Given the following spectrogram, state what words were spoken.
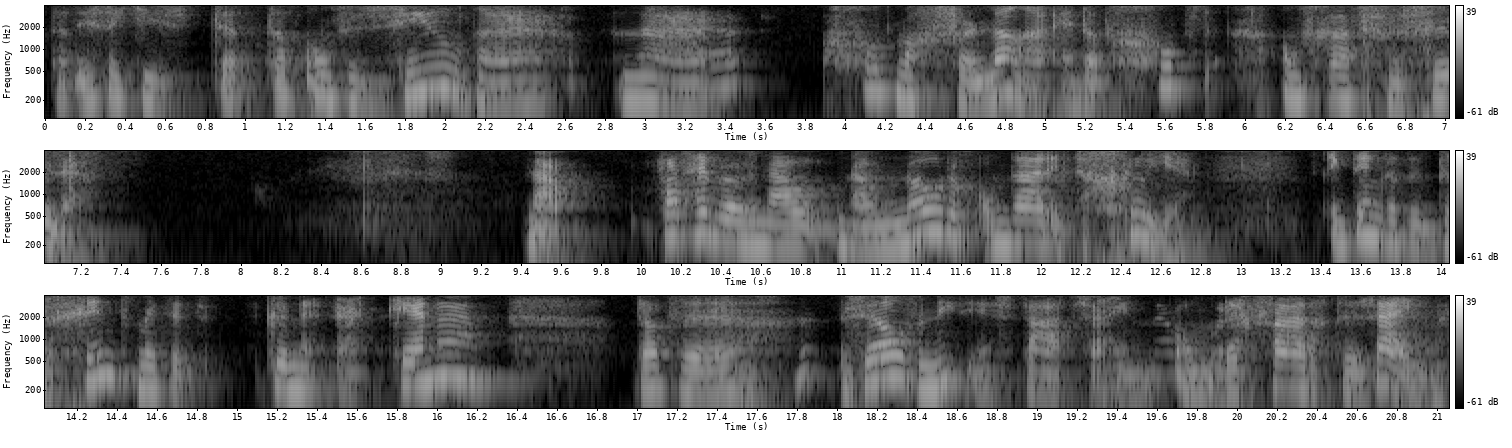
Dat is dat, je, dat, dat onze ziel naar, naar God mag verlangen en dat God ons gaat vervullen. Nou, wat hebben we nou, nou nodig om daarin te groeien? Ik denk dat het begint met het kunnen erkennen dat we zelf niet in staat zijn om rechtvaardig te zijn.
